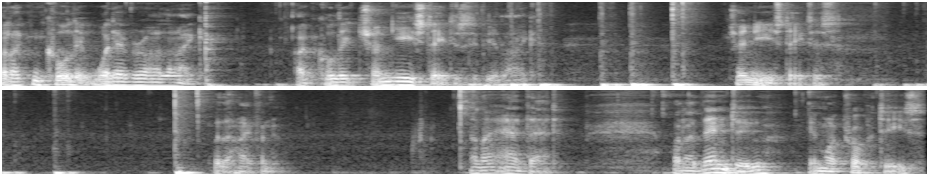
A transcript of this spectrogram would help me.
But I can call it whatever I like. I can call it Chunyi status if you like. Chunyi status with a hyphen. And I add that. What I then do in my properties,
